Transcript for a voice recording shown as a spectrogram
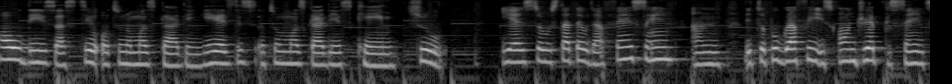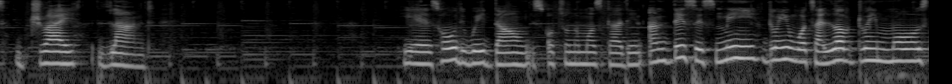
All these are still autonomous garden. Yes this is autonomous garden scheme 2 Yes, so we started with our fencing and the topography is 100% dry land. Yes, all the way down is autonomous garden and this is me doing what I love doing most.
